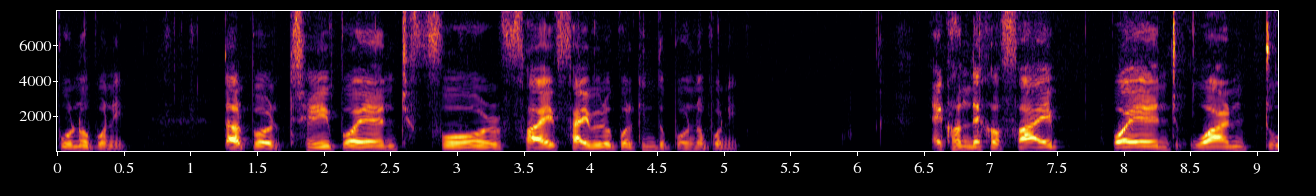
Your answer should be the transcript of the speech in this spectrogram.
পূর্ণপণিক। তারপর থ্রি পয়েন্ট ফোর ফাইভ ফাইভের উপর কিন্তু পূর্ণপণিক। এখন দেখো five point one two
